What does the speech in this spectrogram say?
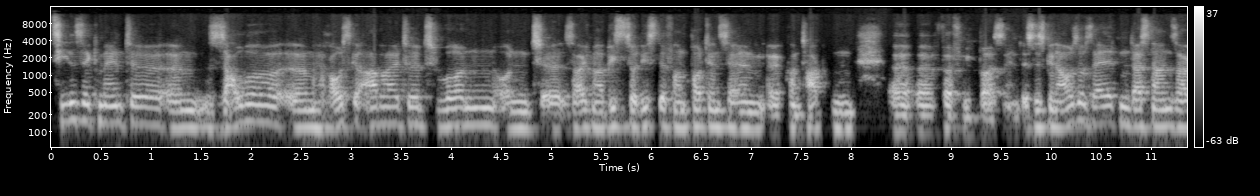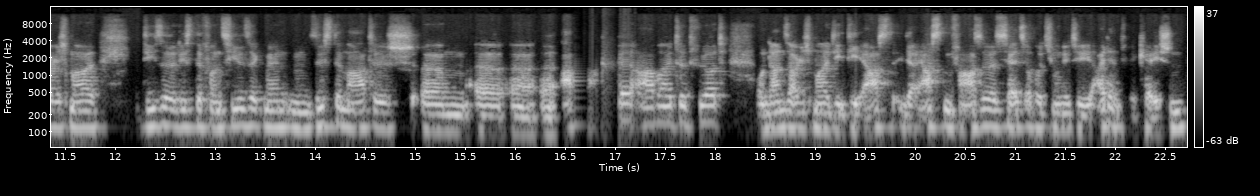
Zielsegmente ähm, sauber ähm, herausgearbeitet wurden und, äh, sage ich mal, bis zur Liste von potenziellen äh, Kontakten äh, äh, verfügbar sind. Es ist genauso selten, dass dann, sage ich mal, diese Liste von Zielsegmenten systematisch ähm, äh, äh, abgearbeitet wird und dann, sage ich mal, die, die erste, in der ersten Phase Sales Opportunity Identification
